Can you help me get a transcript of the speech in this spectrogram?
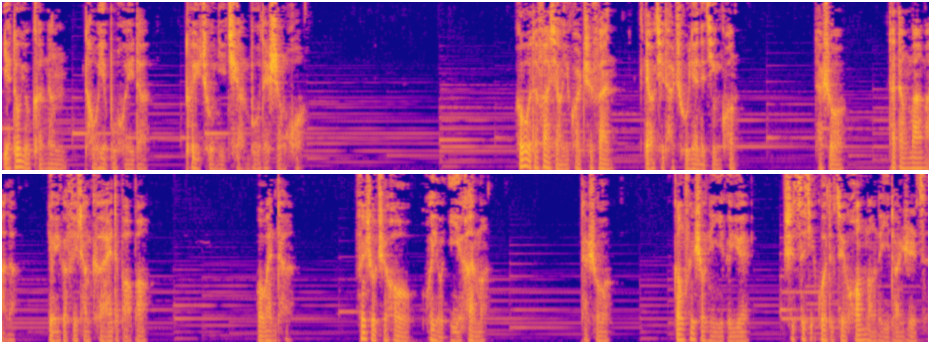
也都有可能头也不回的退出你全部的生活。和我的发小一块吃饭，聊起他初恋的近况。他说，他当妈妈了，有一个非常可爱的宝宝。我问他，分手之后会有遗憾吗？他说：“刚分手那一个月，是自己过得最慌忙的一段日子。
